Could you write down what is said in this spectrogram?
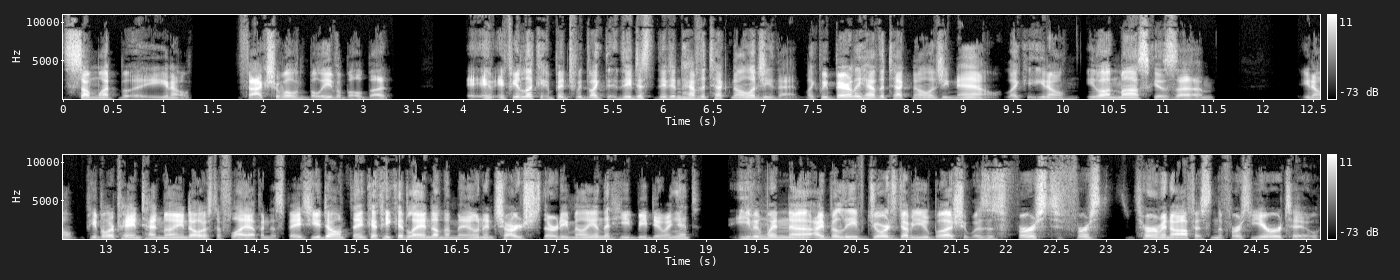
somewhat, you know, factual and believable. But if you look at between, like, they just they didn't have the technology then. Like, we barely have the technology now. Like, you know, Elon Musk is, um, you know, people are paying ten million dollars to fly up into space. You don't think if he could land on the moon and charge thirty million that he'd be doing it? Even when uh, I believe George W. Bush, it was his first first term in office in the first year or two,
